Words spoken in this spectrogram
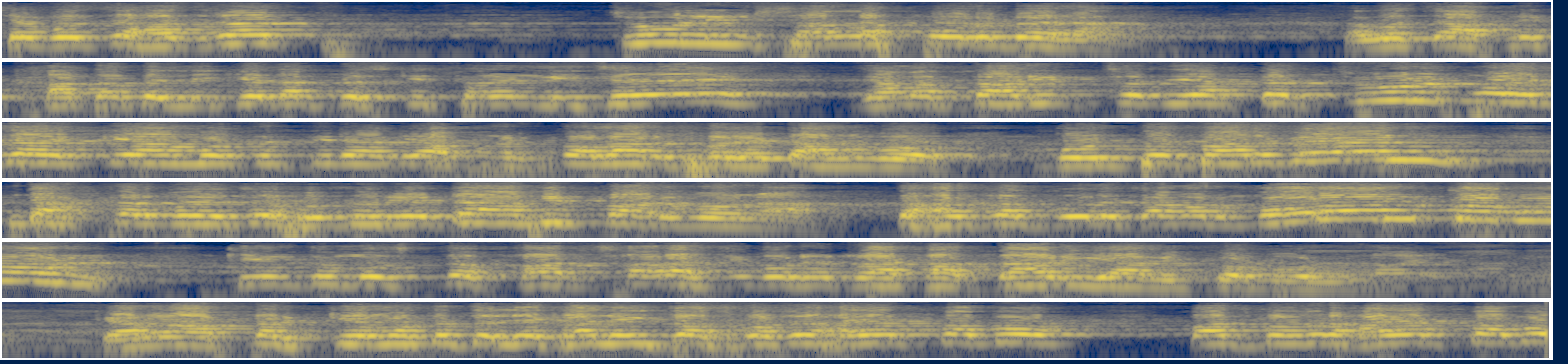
সে বলছে হজরত চুল ইনশাল্লাহ পড়বে না। বলছে আপনি খাতাতে লিখে দেন প্রেসক্রিপশনের নিচে যে আমার দাড়ির যদি একটা চুল পড়ে যায় কে আমাদের দিনে আমি আপনার কলার ধরে টানবো। বলতে পারবেন? ডাক্তার বলেছে হুজুর এটা আমি পারব না। হজরত বলেছে আমার মরণ কবুল কিন্তু মুস্তফার সারা জীবনের রাখা দাড়ি আমি কবুল নয়। কেন আপনার কেমতে তো লেখা নেই দশ বছর হায়াত পাবো পাঁচ বছর হায়াত পাবো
